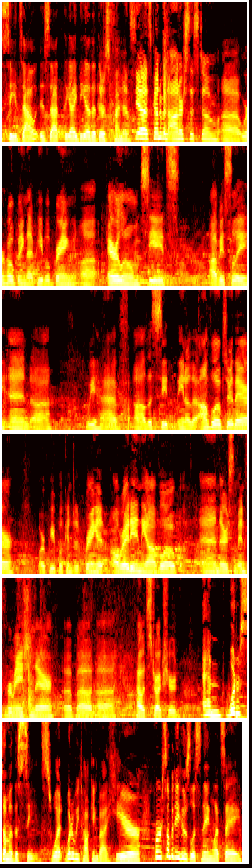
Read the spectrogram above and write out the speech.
seeds out. Is that the idea that there's kind of. It's, yeah, it's kind of an honor system. Uh, we're hoping that people bring uh, heirloom seeds, obviously, and uh, we have uh, the seed. You know, the envelopes are there, or people can just bring it already in the envelope, and there's some information there about uh, how it's structured. And what are some of the seeds? What what are we talking about here? For somebody who's listening, let's say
